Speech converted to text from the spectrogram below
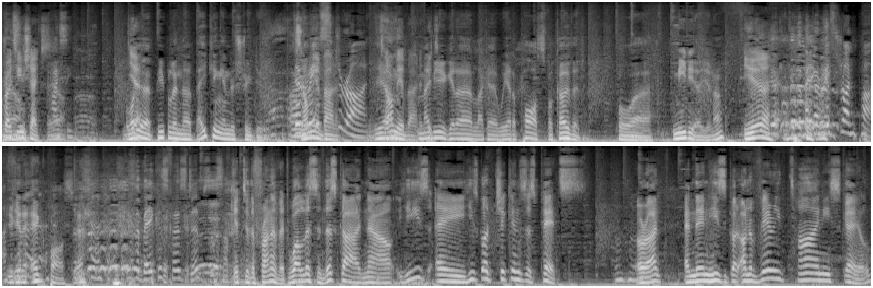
Protein shakes. I see. What yeah. do the people in the baking industry do? The Tell me about it. restaurant. Tell me about it. Maybe you get a like a we had a pass for COVID for uh, media, you know. Yeah. Like a restaurant pass. You get an egg pass. Yeah? Is the baker's first dibs or something? get to the front of it. Well, listen, this guy now he's a he's got chickens as pets, all right, and then he's got on a very tiny scale.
